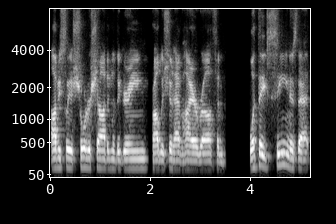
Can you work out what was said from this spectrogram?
Obviously, a shorter shot into the green probably should have higher rough. And what they've seen is that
